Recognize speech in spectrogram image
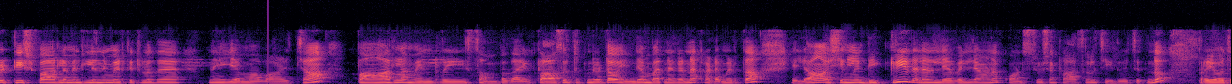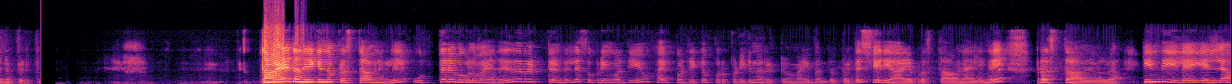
ബ്രിട്ടീഷ് പാർലമെന്റിൽ നിന്നും എടുത്തിട്ടുള്ളത്? നിയമവാഴ്ച പാർലമെന്ററി സമ്പ്രദായം. ക്ലാസ് ഇട്ടിട്ടുണ്ട് കേട്ടോ. ഇന്ത്യൻ ഭരണഘടന കടമെടുത്ത എല്ലാ ആശയങ്ങളും ഡിഗ്രി തല ലെവലിലാണ് കോൺസ്റ്റിറ്റ്യൂഷൻ ക്ലാസ്സുകൾ ചെയ്തു വെച്ചിട്ടുണ്ട്. പ്രയോജനപ്പെടുത്തും. താഴെ തന്നിരിക്കുന്ന പ്രസ്താവനകളിൽ ഉത്തരവുകളുമായി അതായത് റിട്ട് ഉണ്ട് അല്ലെ സുപ്രീം കോടതിയും ഹൈക്കോടതിയൊക്കെ പുറപ്പെടുവിക്കുന്ന റിട്ടുമായി ബന്ധപ്പെട്ട് ശരിയായ പ്രസ്താവന അല്ലെങ്കിൽ പ്രസ്താവനകൾ ഇന്ത്യയിലെ എല്ലാ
